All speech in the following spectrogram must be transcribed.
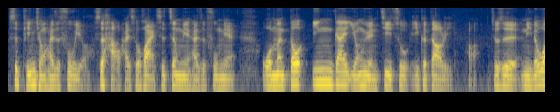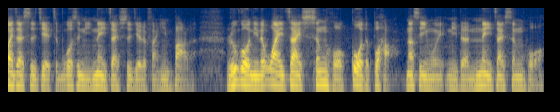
是贫穷还是富有，是好还是坏，是正面还是负面，我们都应该永远记住一个道理。好，就是你的外在世界只不过是你内在世界的反应罢了。如果你的外在生活过得不好，那是因为你的内在生活。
